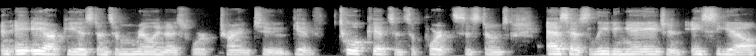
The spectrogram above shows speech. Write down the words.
And AARP has done some really nice work trying to give toolkits and support systems, as has Leading Age and ACL.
